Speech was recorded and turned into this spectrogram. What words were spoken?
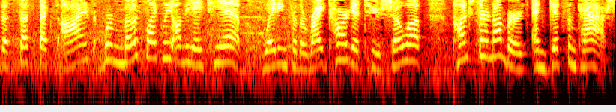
The suspects' eyes were most likely on the ATM, waiting for the right target to show up, punch their numbers, and get some cash.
